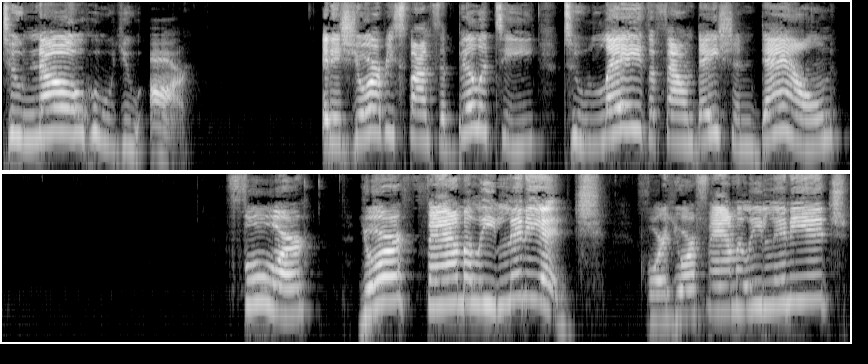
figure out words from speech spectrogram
to know who you are. It is your responsibility to lay the foundation down for your family lineage. For your family lineage.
